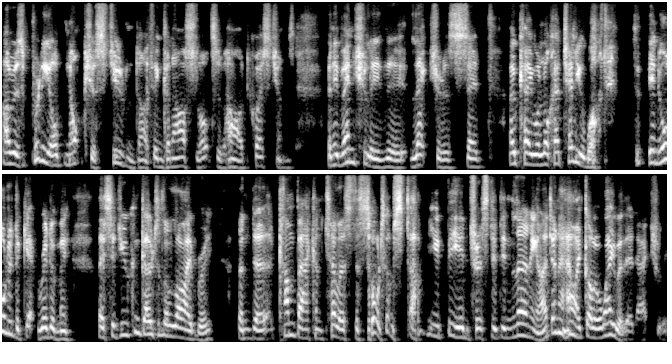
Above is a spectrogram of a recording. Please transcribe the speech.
I was a pretty obnoxious student, I think, and asked lots of hard questions. And eventually the lecturers said, okay, well, look, I tell you what, in order to get rid of me, they said, you can go to the library and uh, come back and tell us the sort of stuff you'd be interested in learning. I don't know how I got away with it, actually.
